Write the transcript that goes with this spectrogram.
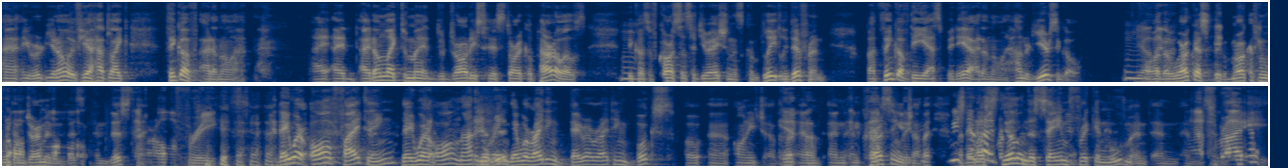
uh, you you know, if you had like think of I don't know. I, I, I don't like to, ma- to draw these historical parallels Mm. because, of course, the situation is completely different. But think of the SPD, I don't know, 100 years ago. Yeah, or the were- workers, the workers movement were in Germany all- in this, in this They were all free. They were all fighting. They were all not agreeing. They were writing. They were writing books uh, on each other Yeah, and, and, and cursing each other. We But they were have- still in the same freaking movement. And, and That's right.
